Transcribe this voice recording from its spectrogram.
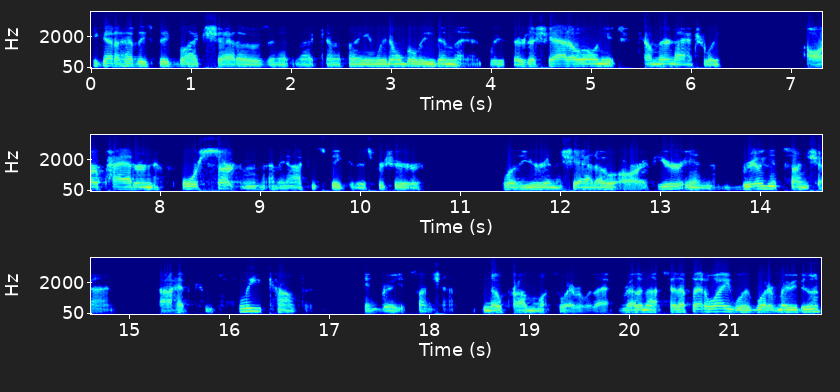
you got to have these big black shadows in it and that kind of thing, and we don't believe in that. We, if there's a shadow on you, it should come there naturally. Our pattern, for certain, I mean, I can speak to this for sure, whether you're in the shadow or if you're in brilliant sunshine, I have complete confidence in brilliant sunshine no problem whatsoever with that. Rather not set up that way with whatever it may be doing,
